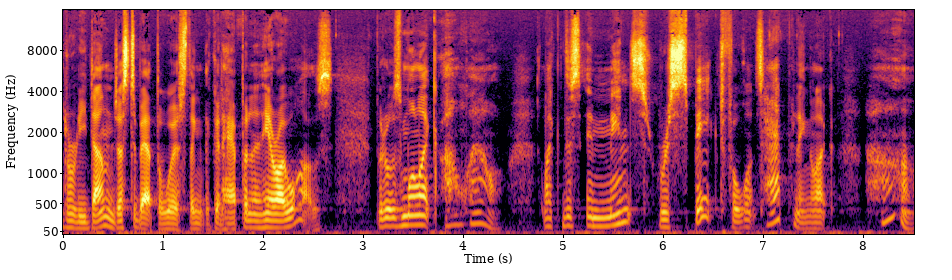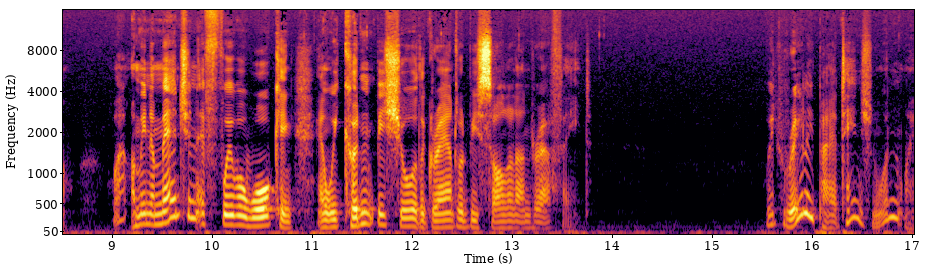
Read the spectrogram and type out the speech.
I'd already done just about the worst thing that could happen, and here I was. But it was more like, oh wow, like this immense respect for what's happening. Like, huh, wow. I mean, imagine if we were walking and we couldn't be sure the ground would be solid under our feet. We'd really pay attention, wouldn't we?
